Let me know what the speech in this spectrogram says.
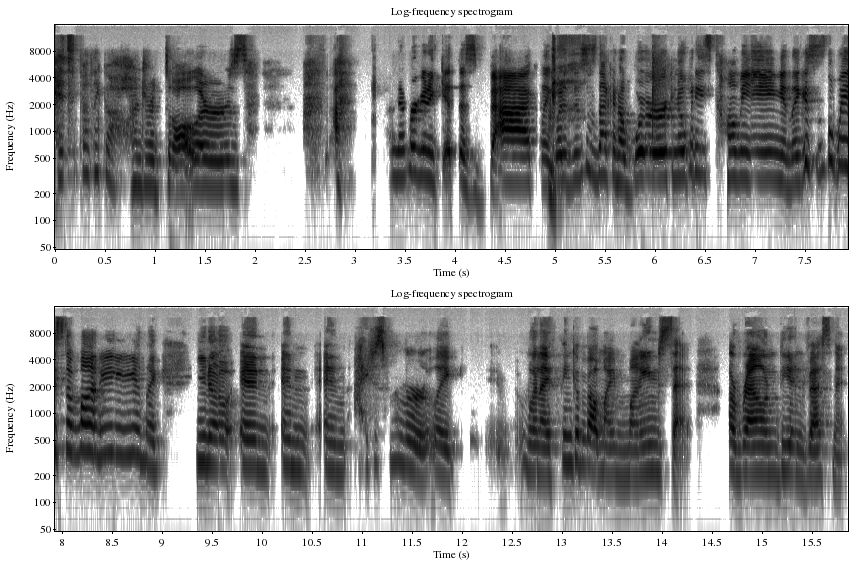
I spent like a hundred dollars. I'm never gonna get this back. Like, what? this is not gonna work. Nobody's coming, and like, this is a waste of money. And like, you know, and and and I just remember like when I think about my mindset around the investment,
